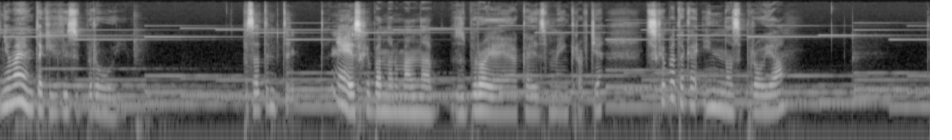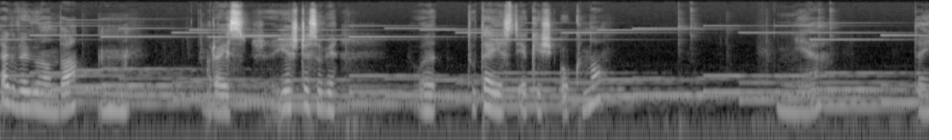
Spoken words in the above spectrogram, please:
Nie mają takich zbrój. Poza tym to, to nie jest chyba normalna zbroja, jaka jest w Minecrafcie. To jest chyba taka inna zbroja. Tak wygląda. Mm. Dobra, jest jeszcze sobie. e, Tutaj jest jakieś okno. Nie. Tutaj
